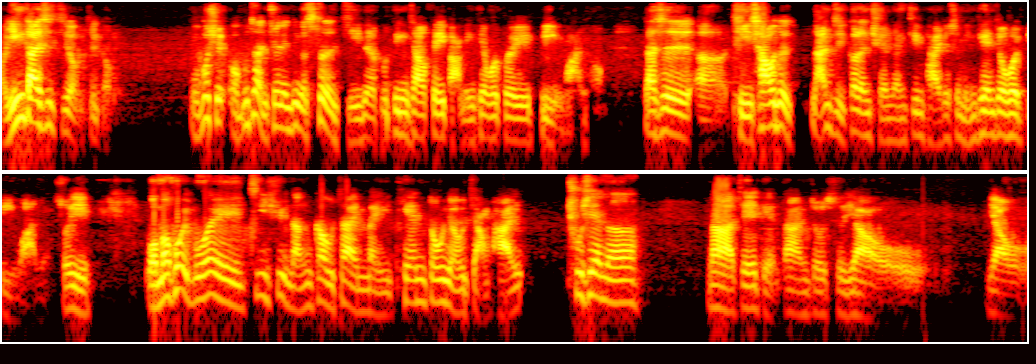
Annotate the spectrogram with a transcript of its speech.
哦，应该是只有这个，我不确我不是很确定这个涉及的不定向飞靶明天会不会比完哦，但是呃体操的男子个人全能金牌就是明天就会比完了，所以我们会不会继续能够在每天都有奖牌出现呢？那这一点当然就是要要。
